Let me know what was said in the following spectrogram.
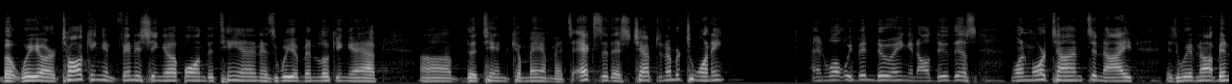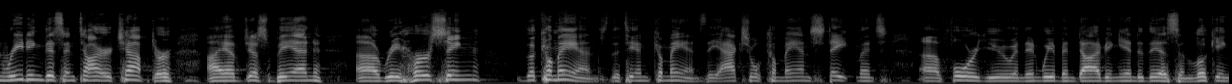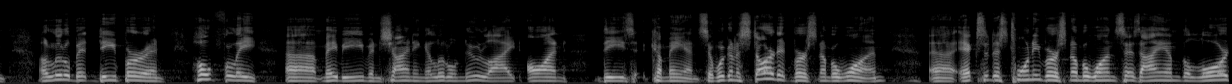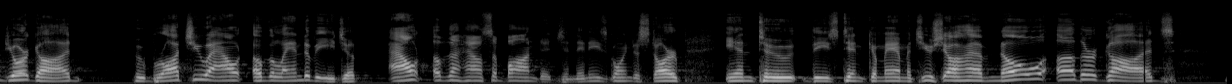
but we are talking and finishing up on the 10 as we have been looking at uh, the 10 commandments. Exodus chapter number 20. And what we've been doing, and I'll do this one more time tonight, is we have not been reading this entire chapter. I have just been uh, rehearsing the commands, the Ten Commands, the actual command statements uh, for you. And then we've been diving into this and looking a little bit deeper and hopefully uh, maybe even shining a little new light on these commands. So we're going to start at verse number one. Uh, Exodus 20, verse number one says, I am the Lord your God who brought you out of the land of Egypt, out of the house of bondage. And then he's going to start into these Ten Commandments. You shall have no other gods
